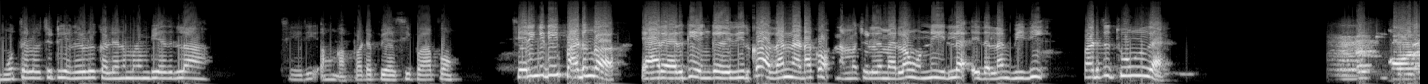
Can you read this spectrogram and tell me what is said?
மூத்தல வச்சுட்டு எல்லோரும் கல்யாணம் பண்ண முடியாதுல்ல? சரி அவங்க அப்பாட்ட பேசி பாப்போம் சரிங்கடி படுங்க. யார் யாருக்கு எங்க எழுதி இருக்கோ அதான் நடக்கும். நம்ம சொல்ல மாதிரிலாம் ஒண்ணும் இல்ல. இதெல்லாம் விதி. படுத்து தூங்குங்க. ஒரு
